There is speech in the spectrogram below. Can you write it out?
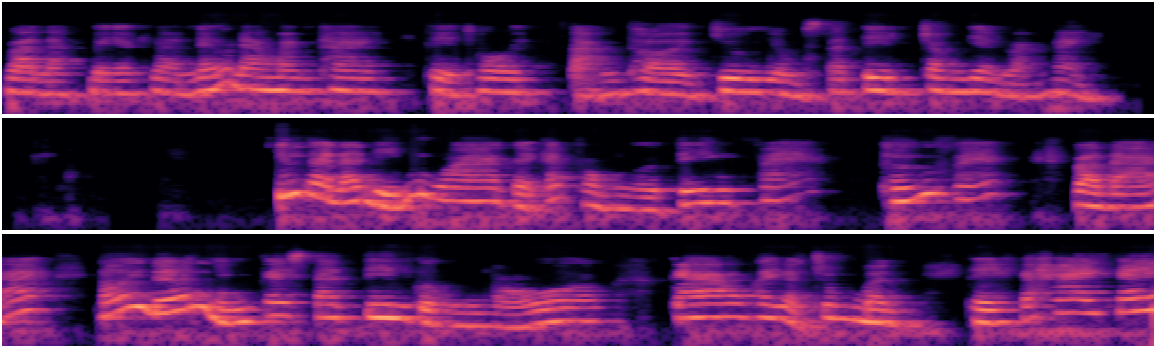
Và đặc biệt là nếu đang mang thai thì thôi, tạm thời chưa dùng statin trong giai đoạn này. Chúng ta đã điểm qua về cách phòng ngừa tiên phát, thứ phát và đã nói đến những cái statin cường độ cao hay là trung bình thì cả hai cái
